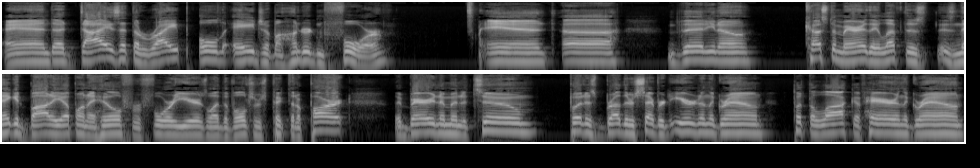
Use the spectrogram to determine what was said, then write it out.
and uh, dies at the ripe old age of 104. And uh, then you know, customary, they left his his naked body up on a hill for four years while the vultures picked it apart. They buried him in a tomb, put his brother's severed ear in the ground, put the lock of hair in the ground,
